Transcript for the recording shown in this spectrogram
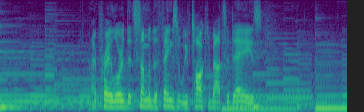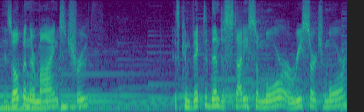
And I pray, Lord, that some of the things that we've talked about today is has opened their mind to truth, has convicted them to study some more or research more.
